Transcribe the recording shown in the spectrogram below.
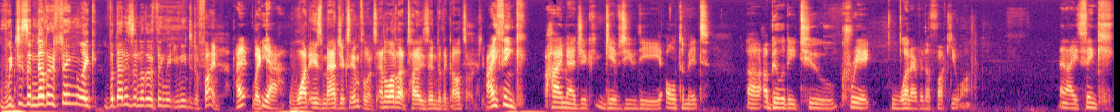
which is another thing. Like, but that is another thing that you need to define. I Like, yeah, what is magic's influence? And a lot of that ties into the gods argument. I think high magic gives you the ultimate uh, ability to create whatever the fuck you want. And I think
